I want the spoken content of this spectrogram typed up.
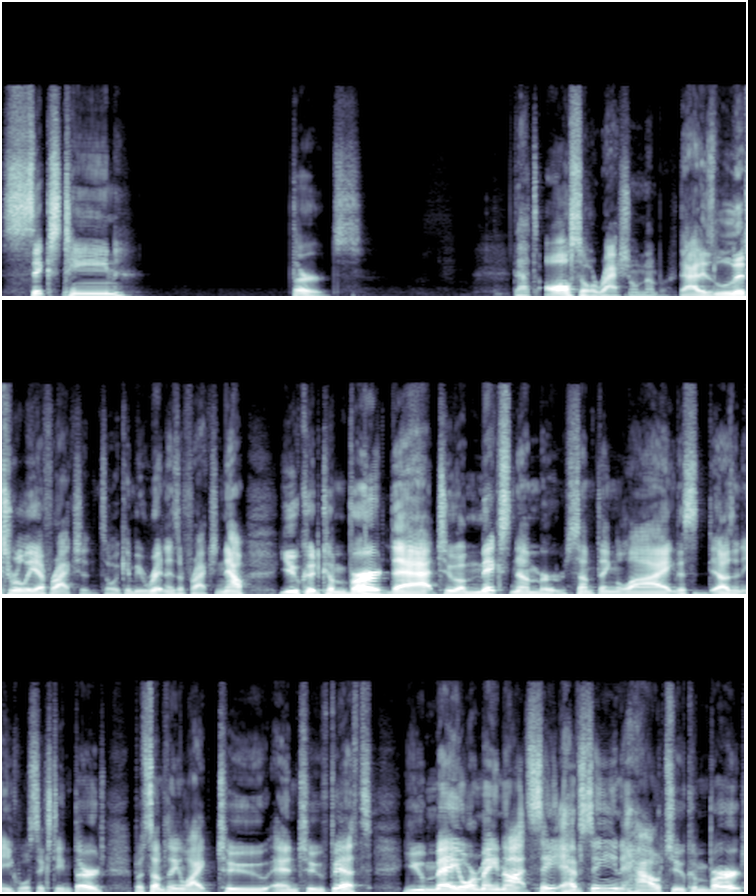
16 thirds? That's also a rational number. That is literally a fraction. So it can be written as a fraction. Now, you could convert that to a mixed number, something like this doesn't equal 16 thirds, but something like 2 and 2 fifths. You may or may not see, have seen how to convert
